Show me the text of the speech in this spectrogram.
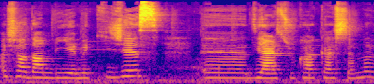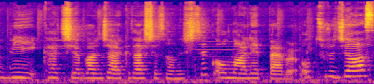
Aşağıdan bir yemek yiyeceğiz. E, diğer Türk arkadaşlarımla birkaç yabancı arkadaşla tanıştık. Onlarla hep beraber oturacağız.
